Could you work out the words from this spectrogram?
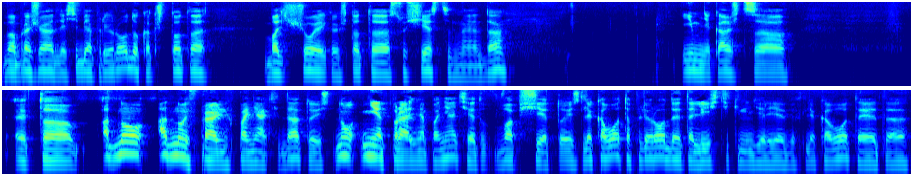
воображаю для себя природу как что-то большое, как что-то существенное, да. И мне кажется, это одно, одно из правильных понятий, да, то есть, но нет правильного понятия это вообще, то есть для кого-то природа это листики на деревьях, для кого-то это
